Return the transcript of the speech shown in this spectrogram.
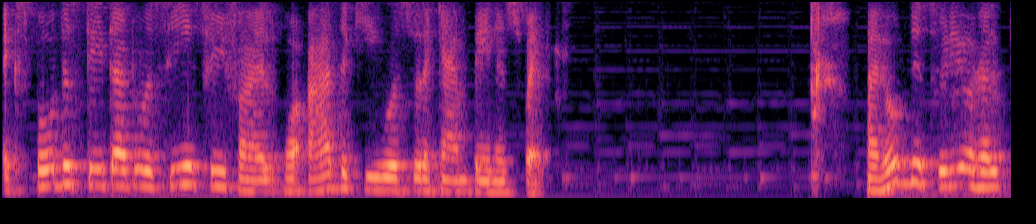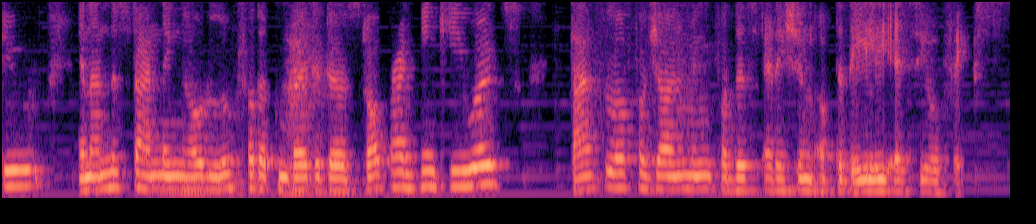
export this data to a CSV file or add the keywords to the campaign as well. I hope this video helped you in understanding how to look for the competitors' top ranking keywords. Thanks a lot for joining me for this edition of the Daily SEO Fix.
